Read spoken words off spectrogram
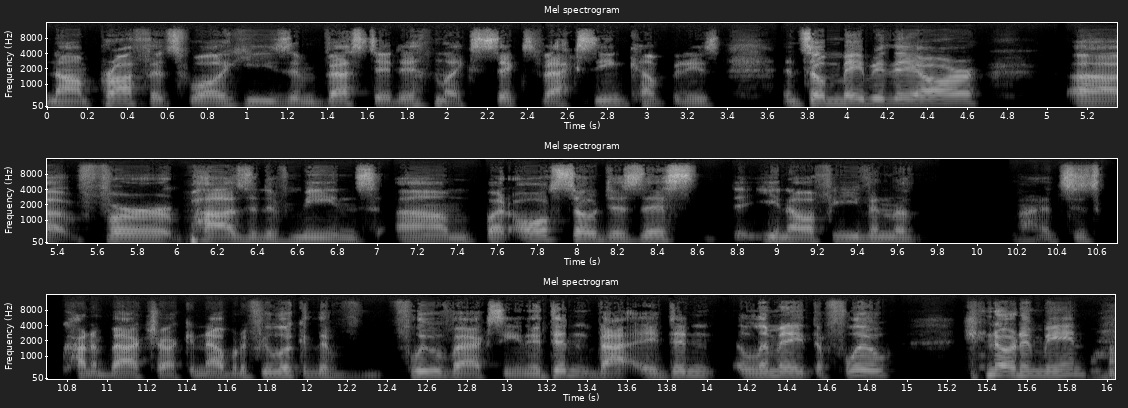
nonprofits. Well he's invested in like six vaccine companies. And so maybe they are uh, for positive means um, but also does this you know if even the it's just kind of backtracking now but if you look at the flu vaccine it didn't va- it didn't eliminate the flu You know what I mean? Mm-hmm.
